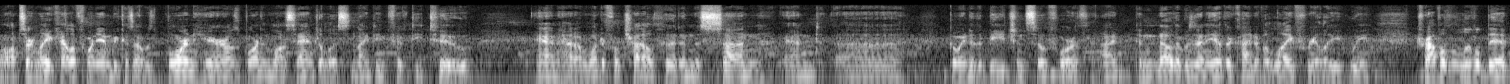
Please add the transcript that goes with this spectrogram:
Well, I'm certainly a Californian because I was born here. I was born in Los Angeles in 1952 and had a wonderful childhood in the sun and uh, going to the beach and so forth. I didn't know there was any other kind of a life really. We traveled a little bit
